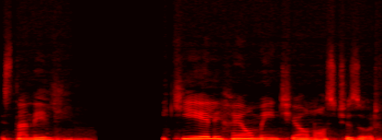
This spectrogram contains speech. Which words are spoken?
está nele e que ele realmente é o nosso tesouro.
